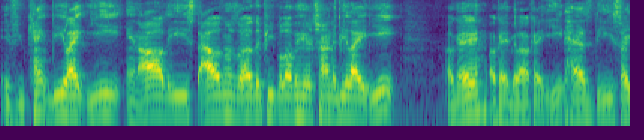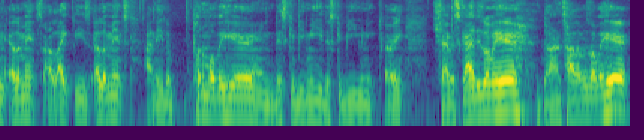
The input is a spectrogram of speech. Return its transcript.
if you can't be like Yeat and all these thousands of other people over here trying to be like Yeat, okay, okay, be like, okay, Yeat has these certain elements. I like these elements. I need to put them over here, and this can be me. This can be unique. All right. Travis Scott is over here. Don Toliver's over here.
